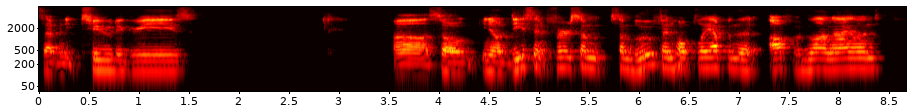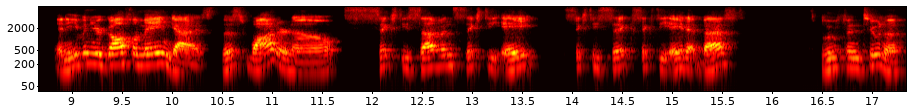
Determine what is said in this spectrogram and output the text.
72 degrees. Uh, so you know, decent for some some bluefin, hopefully up in the off of Long Island, and even your Gulf of Maine guys. This water now 67, 68, 66, 68 at best. It's bluefin tuna.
